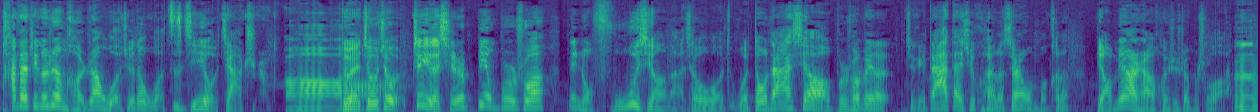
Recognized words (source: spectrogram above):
他的这个认可让我觉得我自己有价值。哦，对，就就这个其实并不是说那种服务性的，就我我逗大家笑，不是说为了就给大家带去快乐。虽然我们可能表面上会是这么说，嗯嗯，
